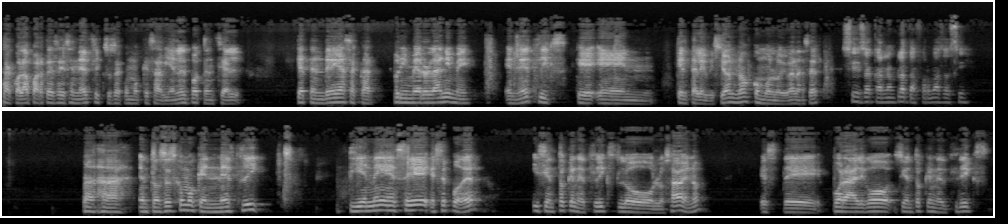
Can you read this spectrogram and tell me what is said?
sacó la parte 6 en Netflix, o sea, como que sabían el potencial que tendría sacar primero el anime en Netflix que en, que en televisión, ¿no? Como lo iban a hacer. Sí, sacarlo en plataformas así. Ajá, entonces como que Netflix tiene ese, ese poder y siento que Netflix lo, lo sabe, ¿no? este, por algo, siento que Netflix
